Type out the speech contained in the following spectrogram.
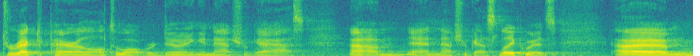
direct parallel to what we're doing in natural gas um, and natural gas liquids. Um,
